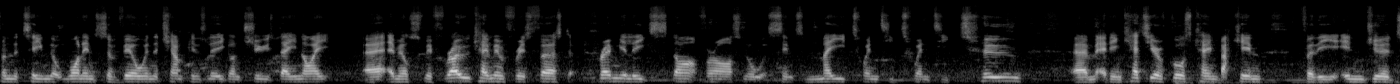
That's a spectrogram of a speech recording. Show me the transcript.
from the team that won in Seville in the Champions League on Tuesday night. Uh, Emil Smith Rowe came in for his first Premier League start for Arsenal since May 2022. Um, Eddie Nketiah, of course, came back in for the injured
